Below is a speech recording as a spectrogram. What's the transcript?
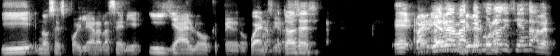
y nos spoileara la serie y ya luego que Pedro. Bueno, entonces, eh, yo nada más termino diciendo, a ver,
